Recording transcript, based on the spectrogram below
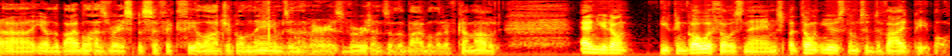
uh, you know, the Bible has very specific theological names in the various versions of the Bible that have come out, and you don't you can go with those names, but don't use them to divide people.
